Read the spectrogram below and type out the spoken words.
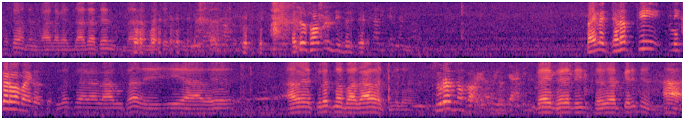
કશો વાંધો નહીં. વાર લાગે. દાદા છે ને દાદા મોટે છે. એ તો સોંપી દીધું છે એટલે ઝડપથી નીકળવા માંડ્યો સુરત વાળા લાભ ઉઠાવે એ આવે હવે સુરત નો ભાગ આવે છે બધો સુરત નો ભાગ ગઈ ફેરેથી શરૂઆત કરી છે હા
